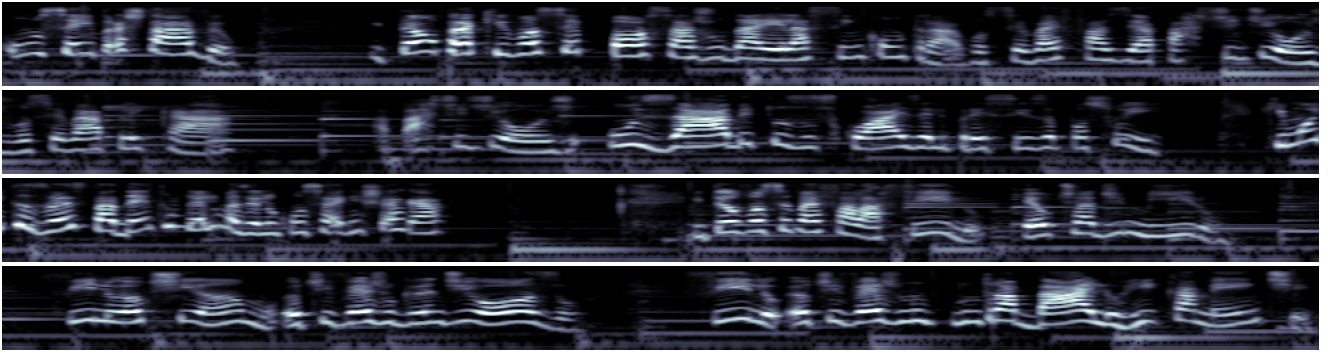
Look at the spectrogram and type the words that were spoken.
um ser imprestável. Então, para que você possa ajudar ele a se encontrar, você vai fazer a partir de hoje, você vai aplicar a partir de hoje os hábitos os quais ele precisa possuir, que muitas vezes está dentro dele, mas ele não consegue enxergar. Então você vai falar, filho, eu te admiro. Filho, eu te amo, eu te vejo grandioso. Filho, eu te vejo num, num trabalho ricamente.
